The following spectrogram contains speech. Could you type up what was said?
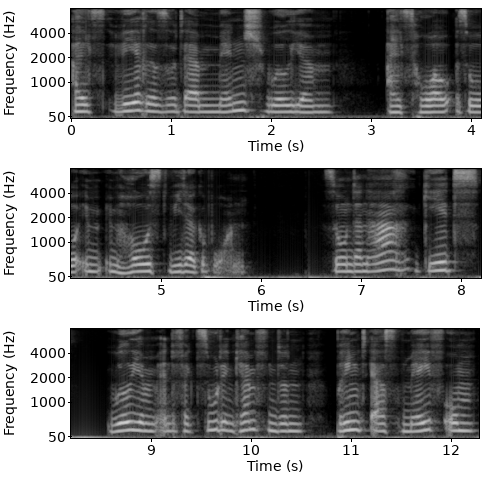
als wäre so der Mensch William als Ho so im, im Host wiedergeboren. So, und danach geht William im Endeffekt zu den Kämpfenden, bringt erst Maeve um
